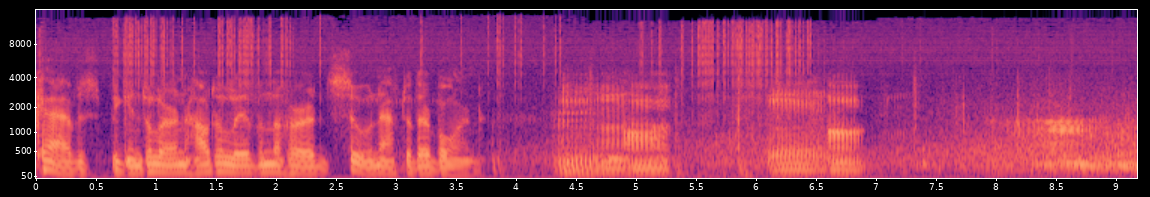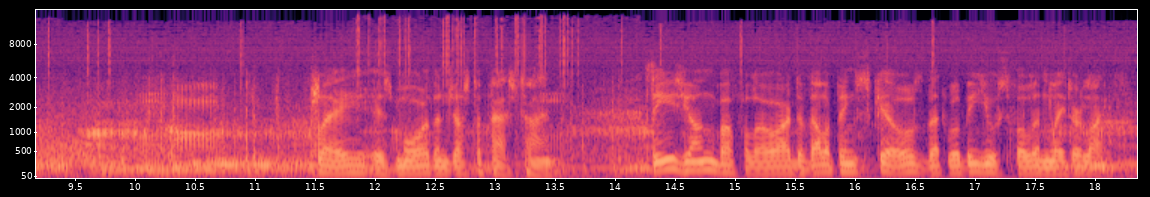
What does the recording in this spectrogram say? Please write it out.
Calves begin to learn how to live in the herd soon after they're born. Play is more than just a pastime. These young buffalo are developing skills that will be useful in later life.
